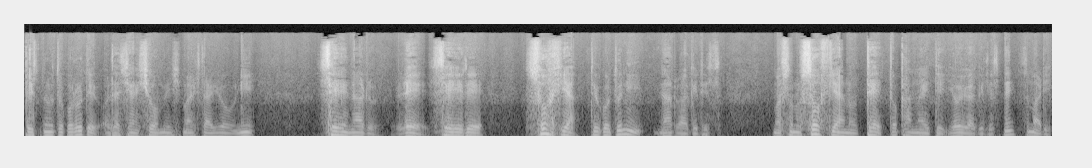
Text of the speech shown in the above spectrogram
別のところで私が証明しましたように聖なる霊聖霊ソフィアということになるわけです。まあ、そのソフィアの手と考えてよいわけですね。つまり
